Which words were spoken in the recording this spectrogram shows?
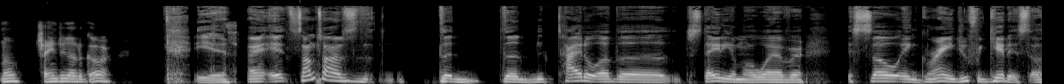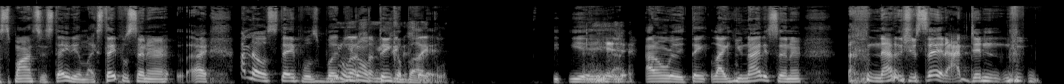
no changing of the guard. Yeah, And it sometimes the the title of the stadium or whatever is so ingrained you forget it's a sponsored stadium. Like Staples Center, I I know Staples, but When you the last don't think about it. Yeah, Yeah. I don't really think like United Center. Now that you said, I didn't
